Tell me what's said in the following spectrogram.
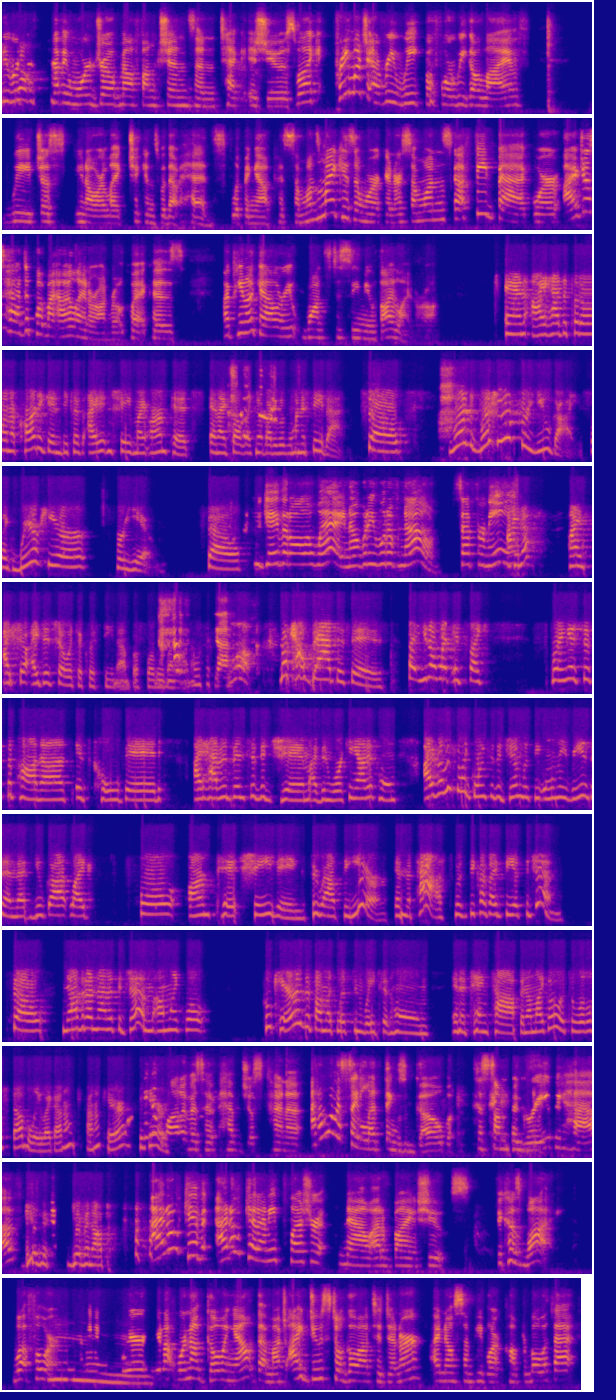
We were well, having wardrobe malfunctions and tech issues. Well, like pretty much every week before we go live, we just, you know, are like chickens without heads flipping out because someone's mic isn't working or someone's got feedback or I just had to put my eyeliner on real quick because my peanut gallery wants to see me with eyeliner on. And I had to put on a cardigan because I didn't shave my armpits and I felt like nobody would want to see that. So we're we're here for you guys. Like we're here for you. So you gave it all away. Nobody would have known except for me. I know. I I show I did show it to Christina before we went on. I was like, yeah. look, look how bad this is. But you know what? It's like spring is just upon us. It's COVID. I haven't been to the gym. I've been working out at home. I really feel like going to the gym was the only reason that you got like full armpit shaving throughout the year in the past was because I'd be at the gym. So now that I'm not at the gym, I'm like, well, who cares if I'm like lifting weights at home in a tank top and I'm like, oh, it's a little stubbly. Like I don't, I don't care. Who cares? A lot of us have, have just kind of, I don't want to say let things go, but to some degree we have given, given up. I don't give, I don't get any pleasure now out of buying shoes because why? What for? Mm. I mean, we're hmm. you're not we're not going out that much. I do still go out to dinner. I know some people aren't comfortable with that.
